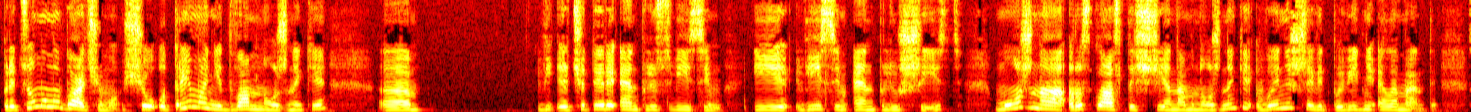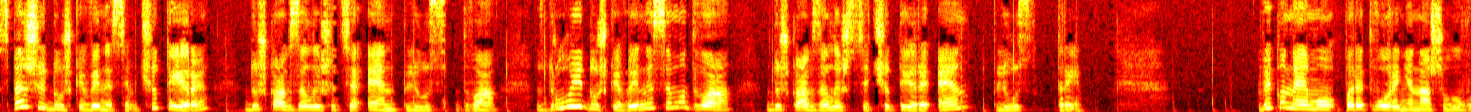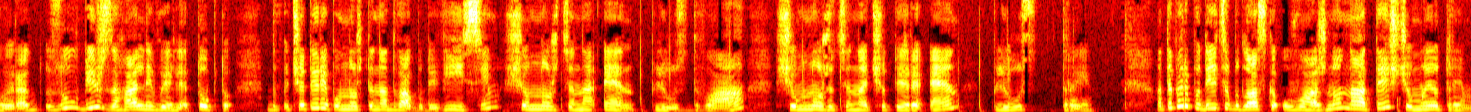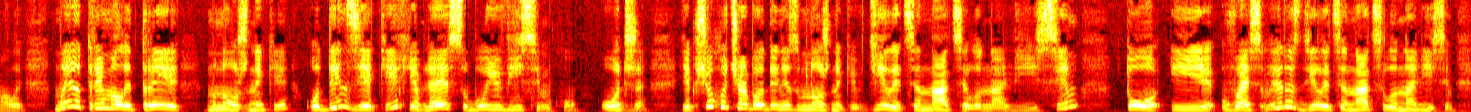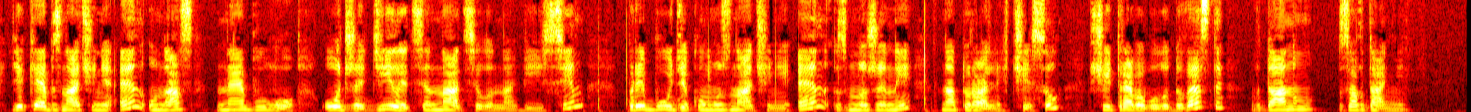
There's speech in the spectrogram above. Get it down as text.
При цьому ми бачимо, що отримані два множники е, 4n плюс 8 і 8n плюс 6 можна розкласти ще на множники, винісши відповідні елементи. З першої дужки винесемо 4, в дужках залишиться n плюс 2. З другої дужки винесемо 2, в дужках залишиться 4n плюс 3. Виконаємо перетворення нашого виразу в більш загальний вигляд. Тобто 4 помножити на 2 буде 8, що множиться на n плюс 2, що множиться на 4n плюс 3. А тепер подивіться, будь ласка, уважно на те, що ми отримали. Ми отримали три множники, один з яких являє собою вісімку. Отже, якщо хоча б один із множників ділиться націло на 8, то і весь вираз ділиться націло на 8, яке б значення n у нас не було. Отже, ділиться націло на 8 при будь-якому значенні n з множини натуральних чисел, що й треба було довести в даному завданні.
